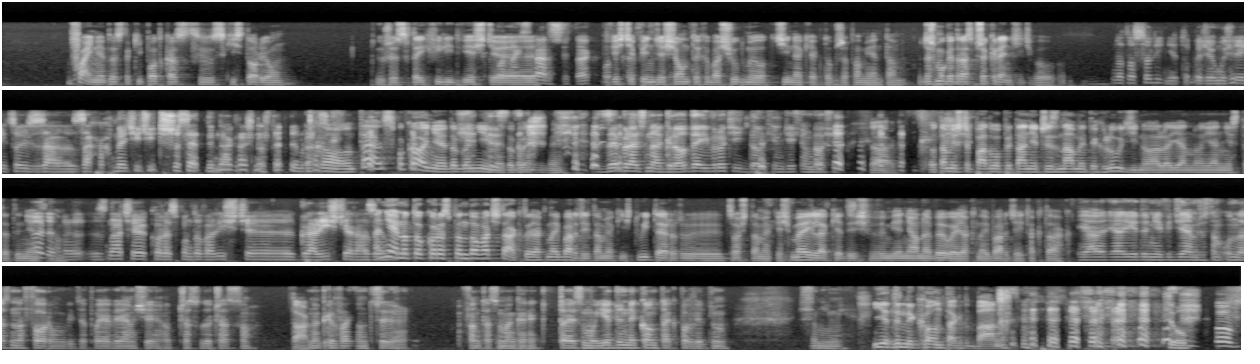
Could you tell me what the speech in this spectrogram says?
fajnie. To jest taki podcast z historią. Już jest w tej chwili 200, Chyba najstarszy, tak? Podcast. 250 chyba siódmy odcinek, jak dobrze pamiętam. Chociaż mogę teraz przekręcić, bo No to solidnie, to będziemy musieli coś za, zachachmycić i 300 nagrać następnym razem. no tak, spokojnie, dogonimy, dogonimy. Zebrać nagrodę i wrócić do 88. Tak. No tam jeszcze padło pytanie, czy znamy tych ludzi, no ale ja, no, ja niestety nie Ale, znam. e, Znacie, korespondowaliście, graliście A razem. nie, no to korespondować tak, to jak najbardziej. Tam jakiś Twitter, y, coś tam, jakieś maile kiedyś wymieniane były, jak najbardziej, tak, tak. Ja, ja jedynie widziałem, że są u nas na forum, widzę, pojawiają się od czasu do czasu Tak. nagrywający Fantasmagiery. To jest mój jedyny kontakt, powiedzmy, z nimi. Jedyny kontakt ban. Tu. Bo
